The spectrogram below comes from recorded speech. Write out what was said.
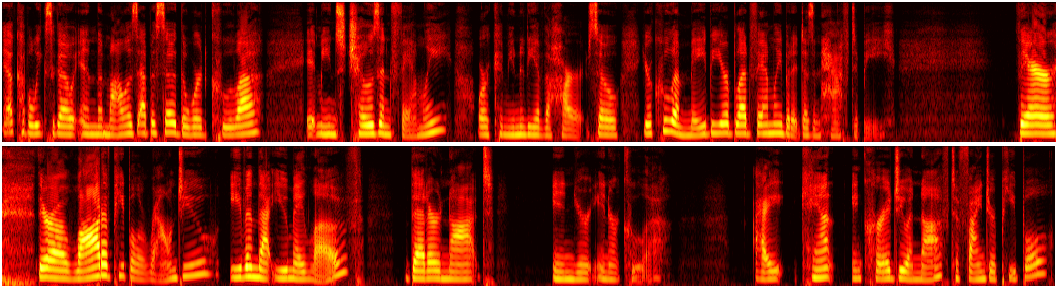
a couple weeks ago in the Malas episode, the word kula. It means chosen family or community of the heart. So your kula may be your blood family, but it doesn't have to be. There, there are a lot of people around you, even that you may love, that are not in your inner kula. I can't encourage you enough to find your people,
